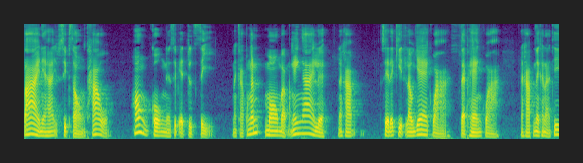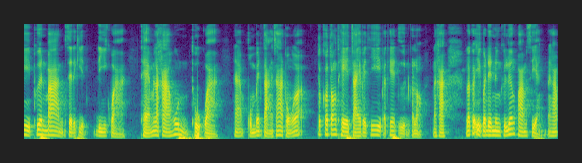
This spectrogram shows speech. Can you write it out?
ใต้เนี่ยฮะ 12 เท่า ฮ่องกงเนี่ย 11.4 นะครับ เพราะงั้นมองแบบง่าย ๆเลยนะครับ เศรษฐกิจเราแย่กว่า แต่แพงกว่านะครับในขณะที่เพื่อนบ้านเศรษฐกิจดีกว่า แถมราคาหุ้นถูกกว่านะผมเป็นต่างชาติผมก็ก็ต้องเทใจไปที่ประเทศอื่นก็หรอกนะครับแล้วก็อีกประเด็นหนึ่งคือเรื่องความเสี่ยงนะครับ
